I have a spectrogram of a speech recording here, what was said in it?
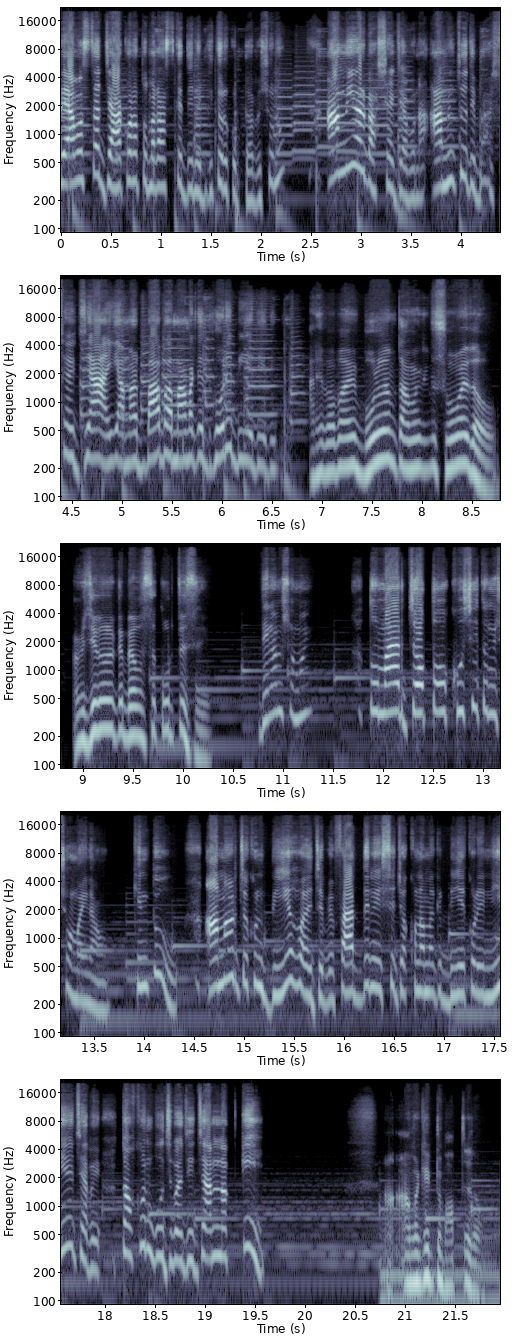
ব্যবস্থা যা করা তোমার আজকে দিনের ভিতরে করতে হবে শোনো। আমি আর বাসায় যাব না আমি যদি বাসায় যাই আমার বাবা মা আমাকে ধরে বিয়ে দিয়ে দিবে। আরে বাবা আমি বললাম তো আমাকে একটু সময় দাও। আমি যে কোনো একটা ব্যবস্থা করতেছি। দিলাম সময়? তোমার যত খুশি তুমি সময় নাও। কিন্তু আমার যখন বিয়ে হয়ে যাবে ফারদিন এসে যখন আমাকে বিয়ে করে নিয়ে যাবে তখন বুঝবা যে জান্নাত কি। আমাকে একটু ভাবতে দাও।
